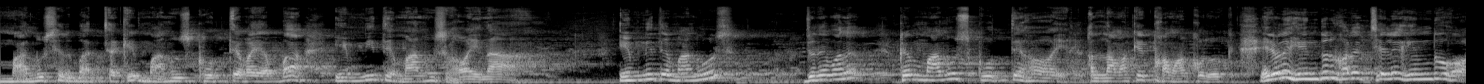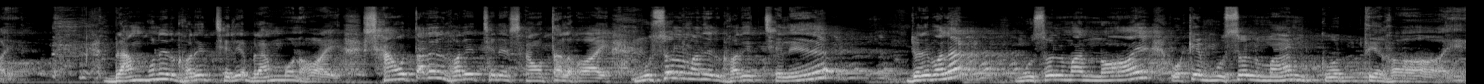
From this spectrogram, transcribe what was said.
মানুষের বাচ্চাকে মানুষ করতে হয়, আব্বা। এমনিতে মানুষ হয় না। এমনিতে মানুষ, যদি বলে কে মানুষ করতে হয়? আল্লাহ আমাকে ক্ষমা করুক। এই জন্য হিন্দুর ঘরের ছেলে হিন্দু হয়। ব্রাহ্মণের ঘরের ছেলে ব্রাহ্মণ হয়। সাঁওতালের ঘরের ছেলে সাঁওতাল হয়। মুসলমানের ঘরের ছেলে যদি বলেন, মুসলমান নয়, ওকে মুসলমান করতে হয়।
